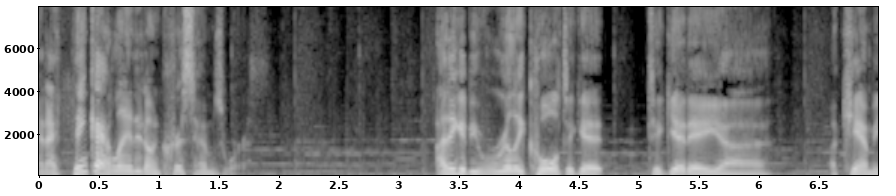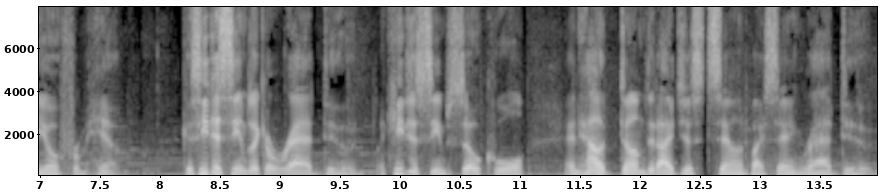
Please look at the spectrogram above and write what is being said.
And I think I landed on Chris Hemsworth. I think it'd be really cool to get to get a uh, a cameo from him because he just seems like a rad dude. Like he just seems so cool. And how dumb did I just sound by saying rad dude?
